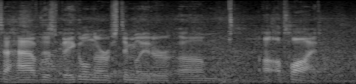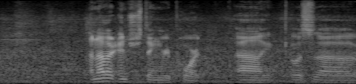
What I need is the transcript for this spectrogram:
to have this vagal nerve stimulator um, uh, applied. Another interesting report uh, was uh,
